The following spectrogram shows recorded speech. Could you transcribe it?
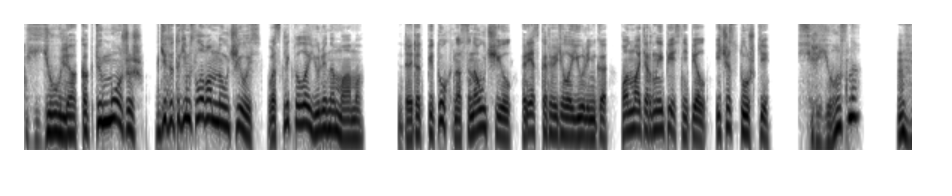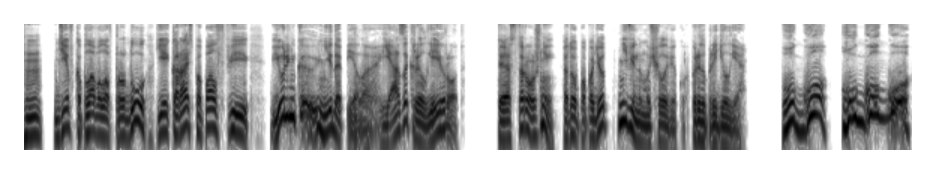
«Юля, как ты можешь? Где ты таким словам научилась?» — воскликнула Юлина мама. «Да этот петух нас и научил», — резко ответила Юленька. «Он матерные песни пел и частушки». «Серьезно?» «Угу. Девка плавала в пруду, ей карась попал в пи...» Юленька не допела, я закрыл ей рот. «Ты осторожней, а то попадет невинному человеку», — предупредил я. «Ого! Ого-го!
